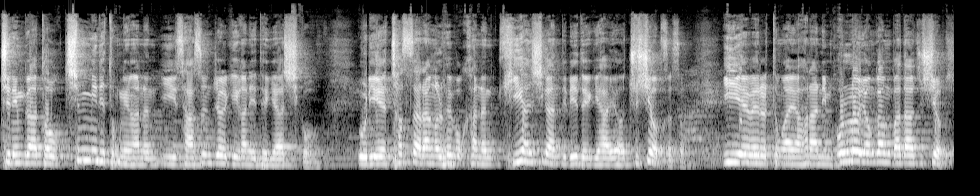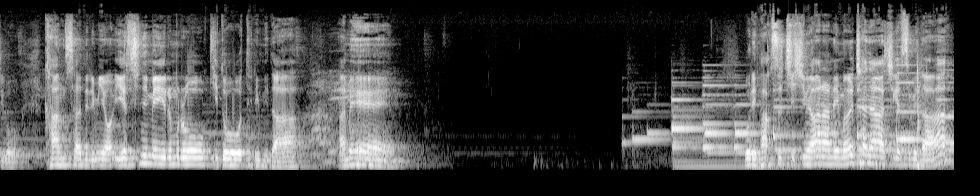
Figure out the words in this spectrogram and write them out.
주님과 더욱 친밀히 동행하는 이 사순절 기간이 되게 하시고 우리의 첫사랑을 회복하는 귀한 시간들이 되게 하여 주시옵소서. 이 예배를 통하여 하나님 홀로 영광 받아 주시옵시고 감사드리며 예수님의 이름으로 기도드립니다. 아멘. 우리 박수 치시며 하나님을 찬양하시겠습니다.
